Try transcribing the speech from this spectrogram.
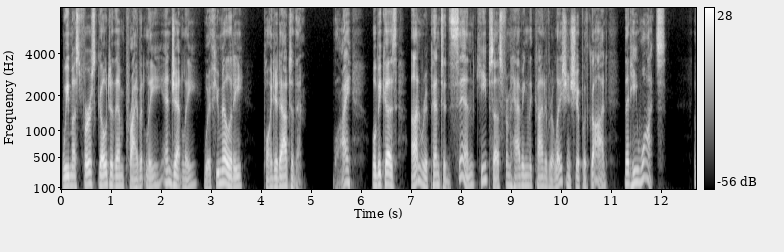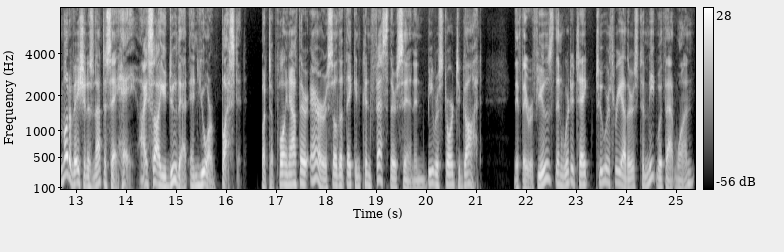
we must first go to them privately and gently, with humility, point it out to them. Why? Well, because unrepented sin keeps us from having the kind of relationship with God that He wants. The motivation is not to say, hey, I saw you do that and you are busted, but to point out their error so that they can confess their sin and be restored to God. If they refuse, then we're to take two or three others to meet with that one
